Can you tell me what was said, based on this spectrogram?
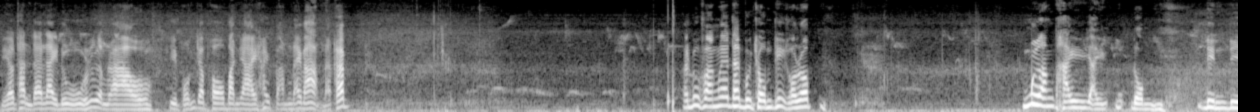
เดี๋ยวท่านได้ไล่ดูเรื่องราวที่ผมจะพอบรรยายให้ฟังได้บ้างนะครับท่านผู้ฟังและท่านผู้ชมที่เคารพ เมืองไทยใหญ่อุดม ดินดี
